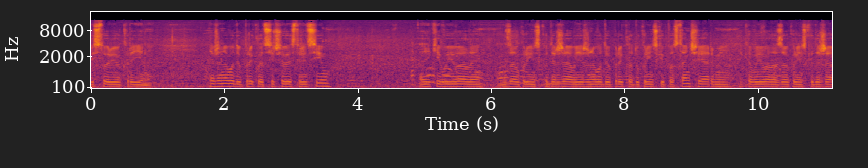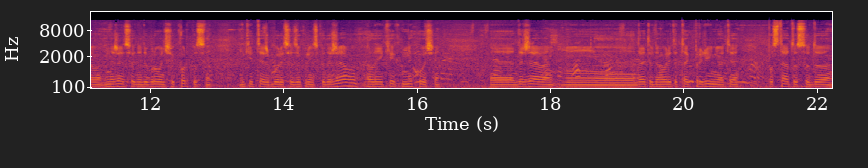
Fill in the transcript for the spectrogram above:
в історії України. Я вже наводив приклад січових стрільців, які воювали за українську державу. Я вже наводив приклад української повстанчої армії, яка воювала за українську державу. На жаль, сьогодні добровольчі корпуси, які теж борються за українську державу, але яких не хоче е, держава, е, давайте будемо говорити так, прирівнювати по статусу до е,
